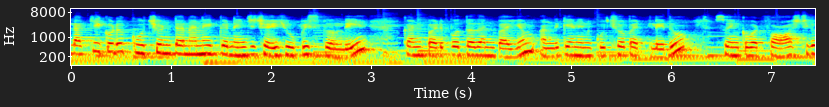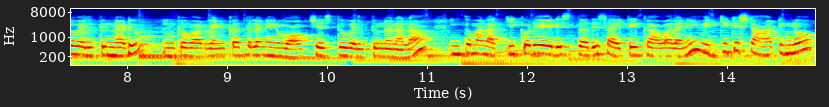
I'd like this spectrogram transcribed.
లక్కీ కూడా కూర్చుంటానని ఇక్కడ నుంచి చేయి చూపిస్తుంది. కానీ పడిపోతుందని భయం. అందుకే నేను కూర్చోపెట్టలేదు సో ఇంకా వాడు ఫాస్ట్గా వెళ్తున్నాడు. ఇంకా వాడు వెనకతల నేను వాక్ చేస్తూ వెళ్తున్నాను అలా. ఇంకా మా లక్కీ కూడా ఏడుస్తుంది సైకిల్ కావాలని. విక్కీకి స్టార్టింగ్లో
